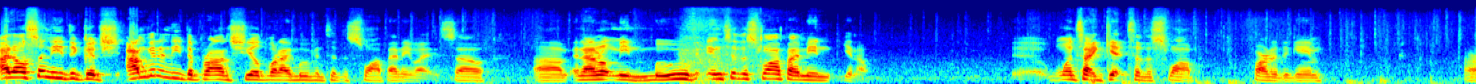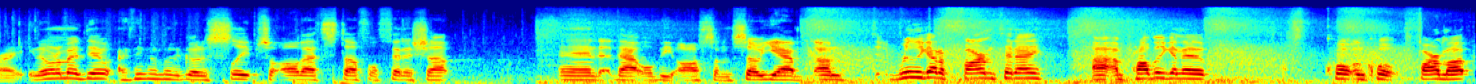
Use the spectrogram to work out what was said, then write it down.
I'd also need the good. I'm gonna need the bronze shield when I move into the swamp anyway. So, um, and I don't mean move into the swamp. I mean you know once I get to the swamp part of the game. Alright, you know what I'm going to do? I think I'm going to go to sleep so all that stuff will finish up. And that will be awesome. So yeah, um, really got to farm today. Uh, I'm probably going to, quote-unquote, farm up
